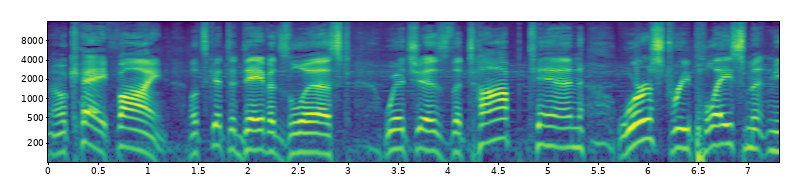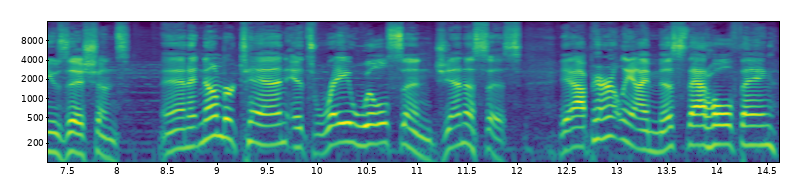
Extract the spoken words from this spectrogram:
Okay, fine. Let's get to David's list, which is the top 10 worst replacement musicians. And at number 10, it's Ray Wilson, Genesis. Yeah, apparently I missed that whole thing.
